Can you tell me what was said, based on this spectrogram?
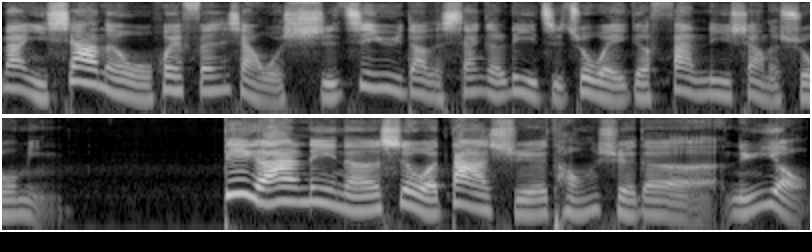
那以下呢，我会分享我实际遇到的三个例子，作为一个范例上的说明。第一个案例呢，是我大学同学的女友。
